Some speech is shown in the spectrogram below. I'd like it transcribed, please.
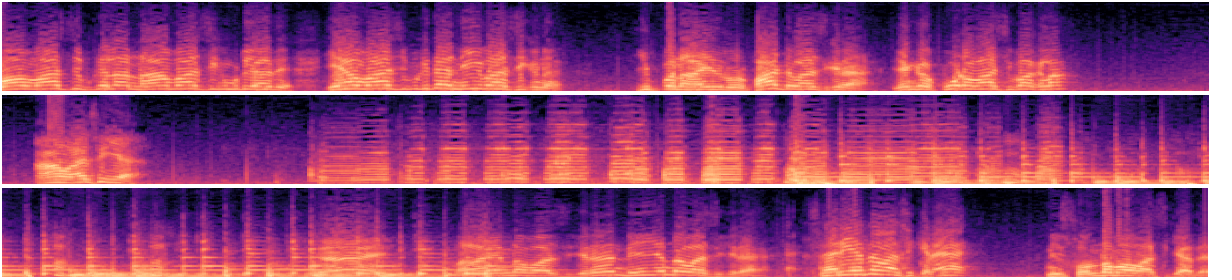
உன் வாசிப்புக்கெல்லாம் நான் வாசிக்க முடியாது. என் வாசிப்புக்கு தான் நீ வாசிக்கணும். இப்ப நான் இதுல ஒரு பாட்டு வாசிக்கிறேன். எங்க கூட வாசி பார்க்கலாம்? ஆ வாசிங்க. நான் என்ன வாசிக்கிறேன்? நீ என்ன வாசிக்கிற? சரியா தான் வாசிக்கிறேன் நீ சொந்தமா வாசிக்காத.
